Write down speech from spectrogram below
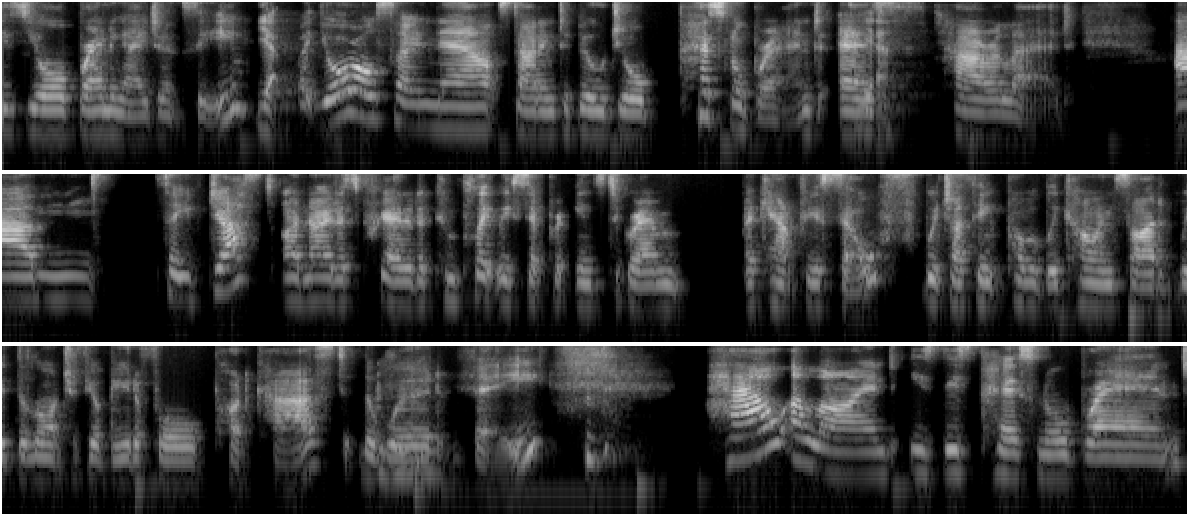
is your branding agency. Yeah. But you're also now starting to build your personal brand as yes. Tara Ladd. Um, so you've just, I noticed, created a completely separate Instagram account for yourself, which I think probably coincided with the launch of your beautiful podcast, The mm-hmm. Word V. How aligned is this personal brand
